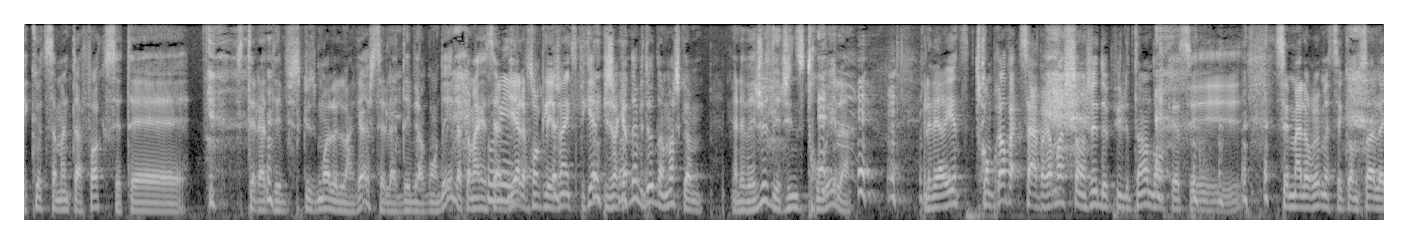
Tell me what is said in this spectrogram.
Écoute, Samantha Fox, c'était. C'était la. dé- Excuse-moi le langage, c'était la dévergondée. Là, comment elle Oui. s'habillait, la façon que les gens expliquaient. Puis j'ai regardé une vidéo d'un match comme. Mais elle avait juste des jeans troués, là. Elle avait rien. Tu comprends? Fait que ça a vraiment changé depuis le temps. Donc, euh, c'est. C'est malheureux, mais c'est comme ça. Là,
